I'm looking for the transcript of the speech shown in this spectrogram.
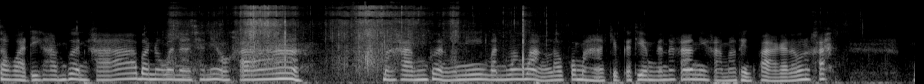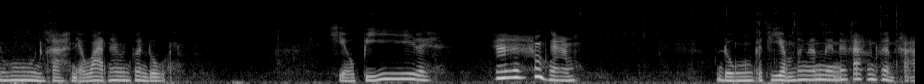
สวัสดีค่ะเพื่อนค่ะบรรณวนาชาแนลค่ะ มาค่ะเพื่อนๆวันนี้วันว่างๆเราก็มาหาเก็บกระเทียมกันนะคะนี่ค่ะ มาถึงป่ากันแล้วนะคะนู่นค่ะ เดี๋ยววาดให้เพื่อนๆดู เขียวปีเลยงามงามดงกระเทียมทั้งนั้นเลยนะคะเพื่อนๆค่ะ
